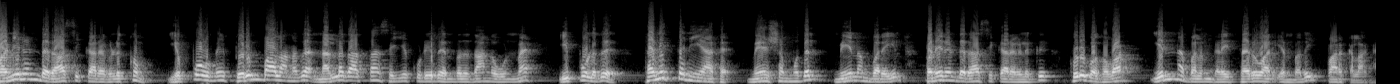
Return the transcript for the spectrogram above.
பனிரெண்டு ராசிக்காரர்களுக்கும் எப்போவுமே பெரும்பாலானதை நல்லதாகத்தான் செய்யக்கூடியது என்பது தாங்க உண்மை. இப்பொழுது தனித்தனியாக மேஷம் முதல் மீனம் வரையில் பனிரெண்டு ராசிக்காரர்களுக்கு குரு பகவான் என்ன பலன்களை தருவார் என்பதை பார்க்கலாங்க.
